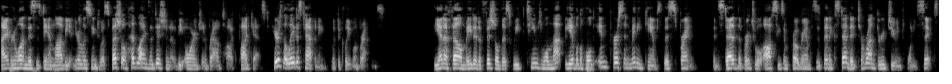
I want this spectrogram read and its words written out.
Hi, everyone. This is Dan Labbe, and you're listening to a special headlines edition of the Orange and Brown Talk podcast. Here's the latest happening with the Cleveland Browns. The NFL made it official this week teams will not be able to hold in person mini camps this spring. Instead, the virtual offseason program has been extended to run through June 26th.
